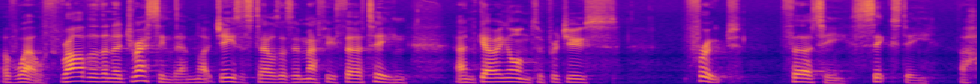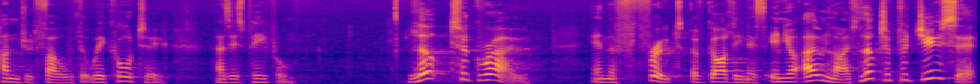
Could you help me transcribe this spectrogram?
of wealth, rather than addressing them like Jesus tells us in Matthew 13 and going on to produce fruit 30, 60, 100 fold that we're called to as his people. Look to grow in the fruit of godliness in your own lives. Look to produce it.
